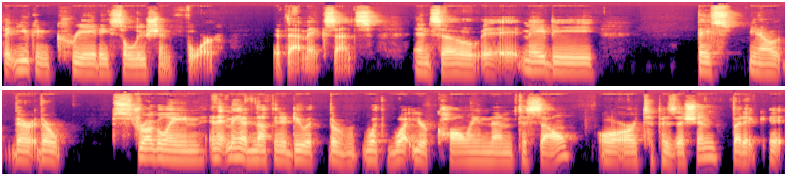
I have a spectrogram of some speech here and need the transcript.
that you can create a solution for, if that makes sense. And so it, may be they, you know, they're they're struggling, and it may have nothing to do with the with what you're calling them to sell or, or to position, but it, it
